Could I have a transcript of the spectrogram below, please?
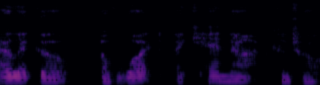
I let go of what I cannot control.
